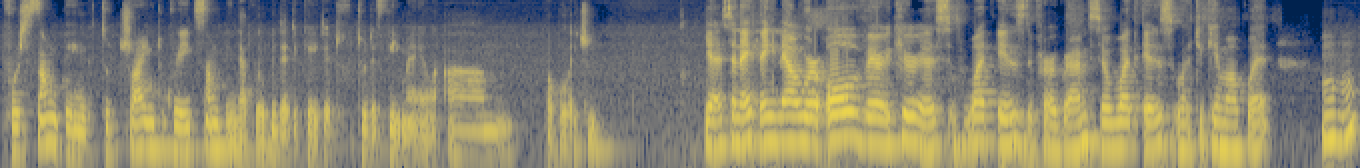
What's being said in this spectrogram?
for something to trying to create something that will be dedicated to the female um, population. Yes, and I think now we're all very curious. What is the program? So, what is what you came up with? Mm-hmm.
